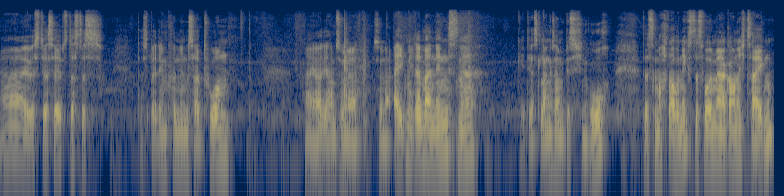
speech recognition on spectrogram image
Ja, ihr wisst ja selbst, dass das dass bei den Kondensatoren, naja, die haben so eine, so eine Eigenremanenz, ne? geht jetzt langsam ein bisschen hoch. Das macht aber nichts, das wollen wir ja gar nicht zeigen.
